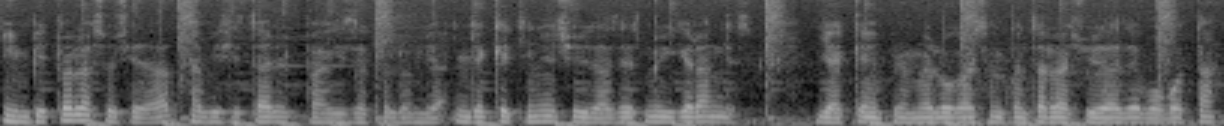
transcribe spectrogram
Invito a la sociedad a visitar el país de Colombia, ya que tiene ciudades muy grandes, ya que en primer lugar se encuentra la ciudad de Bogotá,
